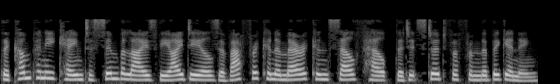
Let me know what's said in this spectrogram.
The company came to symbolize the ideals of African American self-help that it stood for from the beginning.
